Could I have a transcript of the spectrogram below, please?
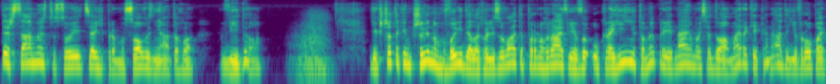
Те ж саме стосується й примусово знятого відео. Якщо таким чином вийде легалізувати порнографію в Україні, то ми приєднаємося до Америки, Канади, Європи.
